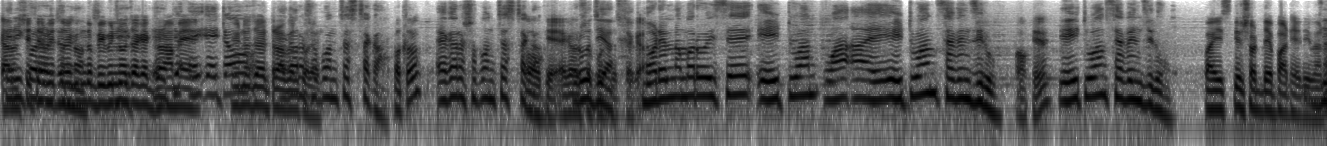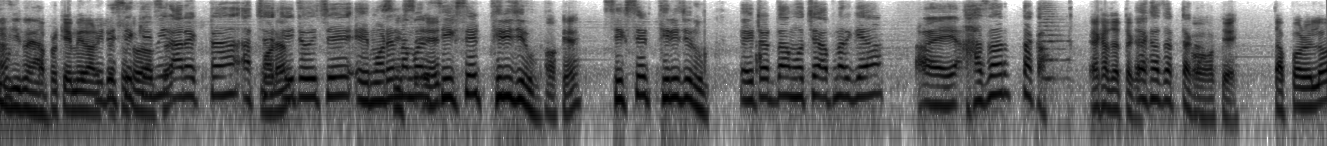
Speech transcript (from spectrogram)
কারণ শীতের ভিতরে কিন্তু বিভিন্ন জায়গায় গ্রামে বিভিন্ন জায়গায় ট্রাভেল করে। এগারোশো পঞ্চাশ টাকা। কত? এগারোশো পঞ্চাশ টাকা। ওকে এগারোশো রোজিয়া। পঞ্চাশ টাকা model number seven zero okay eight one seven zero বা স্ক্রিনশট দিয়ে পাঠিয়ে দিবেন জি, হ্যাঁ? জি তারপর ক্যামেরা এটা হচ্ছে কেমির আরেকটা। আচ্ছা এটা হচ্ছে এই model number 68 six eight three zero okay six eight three zero এটার দাম হচ্ছে আপনার গিয়া এই, হাজার টাকা। এক হাজার টাকা? এক হাজার টাকা। ওকে তারপর হলো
